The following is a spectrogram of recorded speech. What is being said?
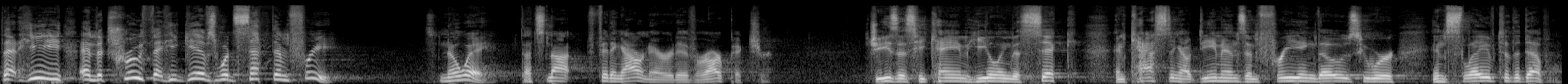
that he and the truth that he gives would set them free. So no way. That's not fitting our narrative or our picture. Jesus, he came healing the sick and casting out demons and freeing those who were enslaved to the devil.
